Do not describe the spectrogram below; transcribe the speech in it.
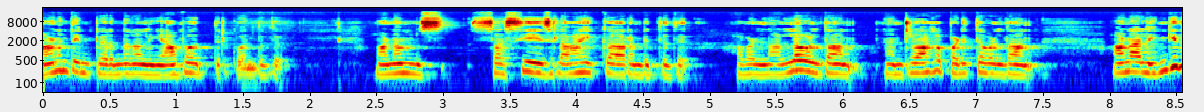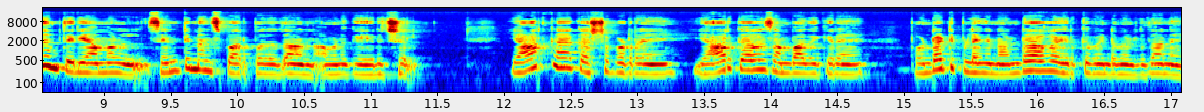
ஆனந்தின் பிறந்தநாள் ஞாபகத்திற்கு வந்தது. மனம் சசியை சிலாகிக்க ஆரம்பித்தது. அவள் நல்லவள் தான் நன்றாக படித்தவள் தான் ஆனால் இங்கிதம் தெரியாமல் சென்டிமெண்ட்ஸ் பார்ப்பது தான் அவனுக்கு எரிச்சல். யாருக்காக கஷ்டப்படுறேன்? யாருக்காக சம்பாதிக்கிறேன்? பொண்டாட்டி பிள்ளைங்க நன்றாக இருக்க வேண்டும் என்று தானே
